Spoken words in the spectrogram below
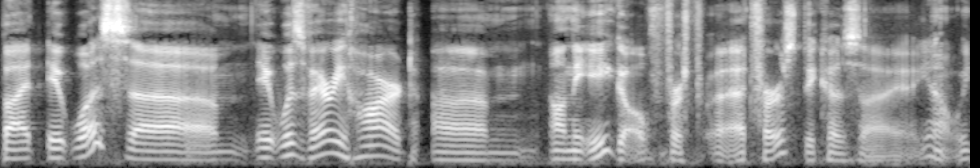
but it was um, it was very hard um, on the ego for, at first because uh, you know we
